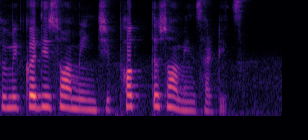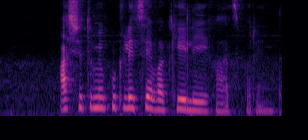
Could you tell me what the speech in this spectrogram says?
तुम्ही कधी स्वामींची फक्त स्वामींसाठीच. अशी तुम्ही कुठली सेवा केली आहे का आजपर्यंत?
